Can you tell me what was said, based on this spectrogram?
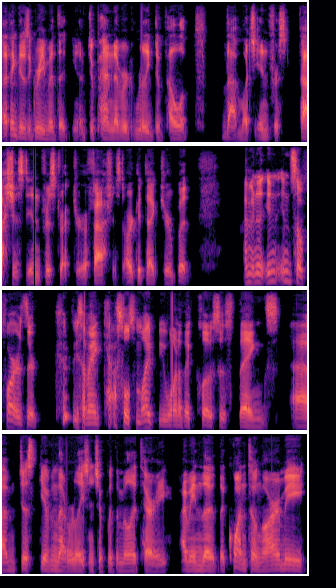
I think there's agreement that you know Japan never really developed that much infra- fascist infrastructure or fascist architecture, but I mean in insofar as there could be something, castles might be one of the closest things, um, just given that relationship with the military. I mean the the Kwantung Army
